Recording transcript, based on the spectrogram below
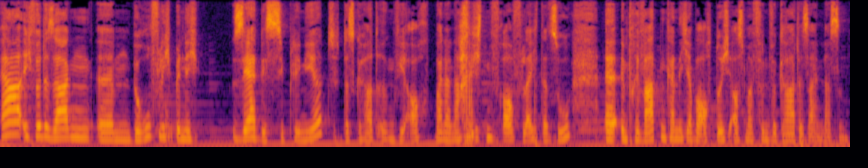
Ja, ich würde sagen, ähm, beruflich bin ich sehr diszipliniert. Das gehört irgendwie auch bei einer Nachrichtenfrau vielleicht dazu. Äh, Im Privaten kann ich aber auch durchaus mal fünfe Grade sein lassen.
